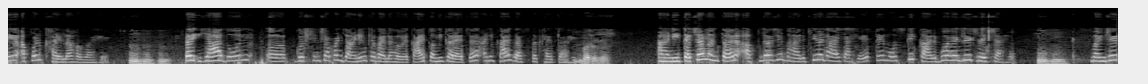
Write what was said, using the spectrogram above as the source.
ते आपण खायला हवं आहे. तर ह्या दोन गोष्टींची आपण जाणीव ठेवायला हवंय काय कमी करायचंय आणि काय जास्त खायचं आहे. बरोबर. आणि त्याच्यानंतर आपलं जे भारतीय डाएट आहे ते मोस्टली कार्बोहायड्रेट रिच आहे. म्हणजे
